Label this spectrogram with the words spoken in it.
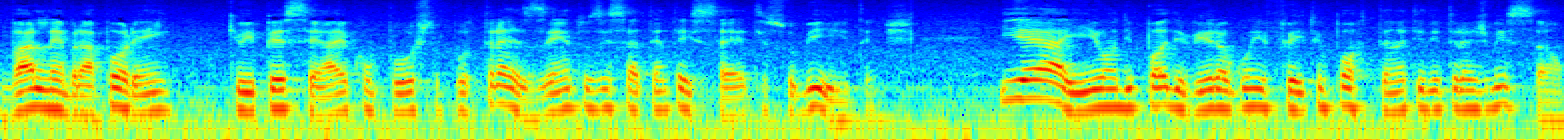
Vale lembrar, porém, que o IPCA é composto por 377 subitens. E é aí onde pode vir algum efeito importante de transmissão.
